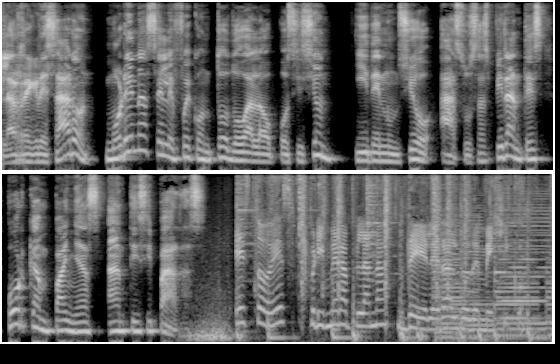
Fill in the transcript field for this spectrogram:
la regresaron. Morena se le fue con todo a la oposición y denunció a sus aspirantes por campañas anticipadas. Esto es Primera Plana de El Heraldo de México.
